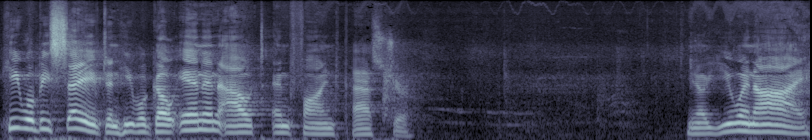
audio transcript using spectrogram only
he will be saved, and he will go in and out and find pasture. You know, you and I,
